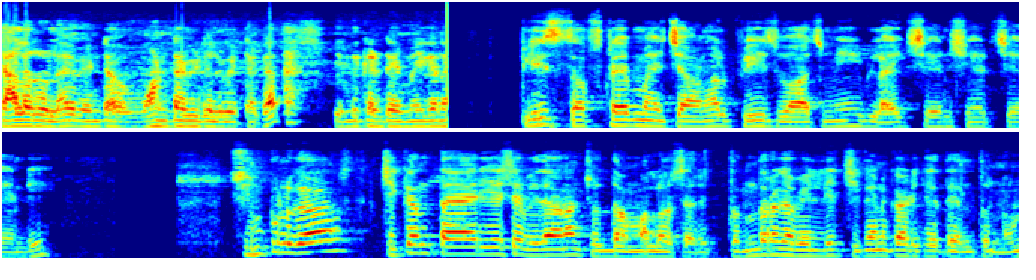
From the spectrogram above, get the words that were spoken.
చాలా రోజులు వెంట వంట వీడియోలు పెట్టాక ఎందుకంటే మేఘన please subscribe my channel. Please watch మీ లైక్ చేయండి షేర్ చేయండి. సింపుల్గా చికెన్ తయారు చేసే విధానం చూద్దాం మళ్ళీ ఒకసారి. తొందరగా వెళ్ళి చికెన్ కాడికి అయితే వెళ్తున్నాం.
